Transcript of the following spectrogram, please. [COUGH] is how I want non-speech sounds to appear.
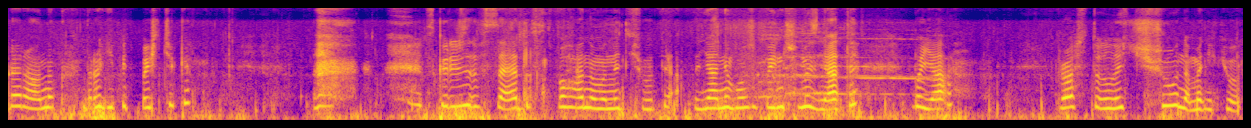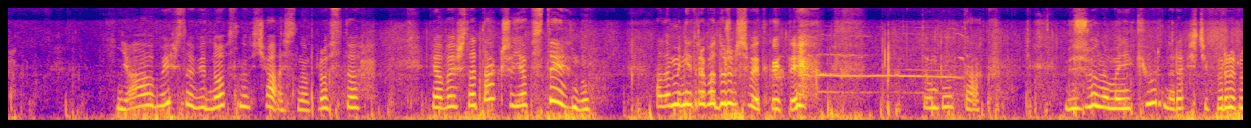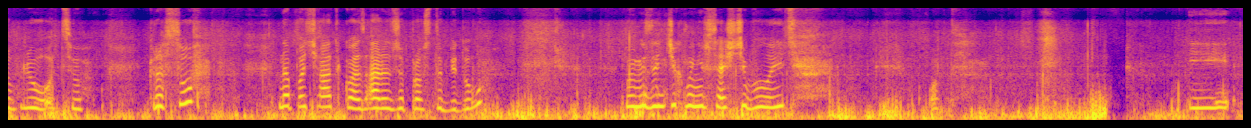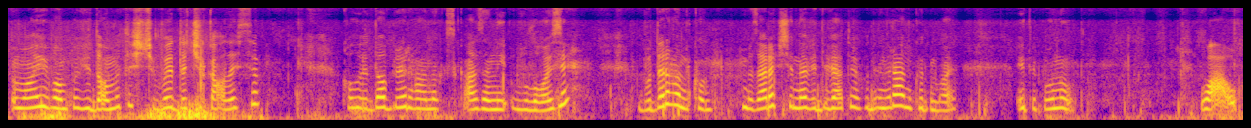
добрий ранок, дорогі підписчики. Скоріше за все, досить погано мене чути, але я не можу по-іншому зняти, бо я просто лечу на манікюр. Я вийшла відносно вчасно. Просто я вийшла так, що я встигну. Але мені треба дуже швидко йти. Тому так. Біжу на манікюр, нарешті перероблю оцю красу на початку, а зараз вже просто біду. Бо мізинчик мені все ще болить. От. І маю вам повідомити, що ви дочекалися, коли добрий ранок сказаний у влозі, буде ранком. Бо зараз ще навіть 9 години ранку немає. І типу, ну. Вау!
